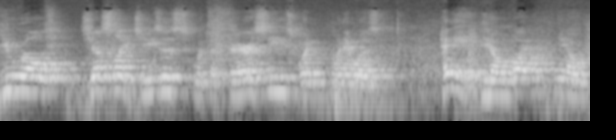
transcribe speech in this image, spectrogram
you will, just like Jesus with the Pharisees, when, when it was, hey, you know what, you know,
